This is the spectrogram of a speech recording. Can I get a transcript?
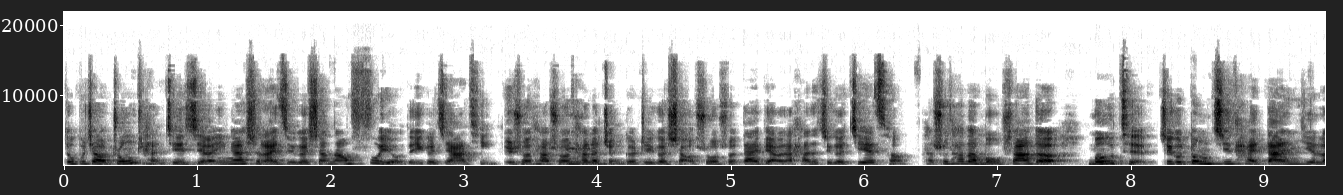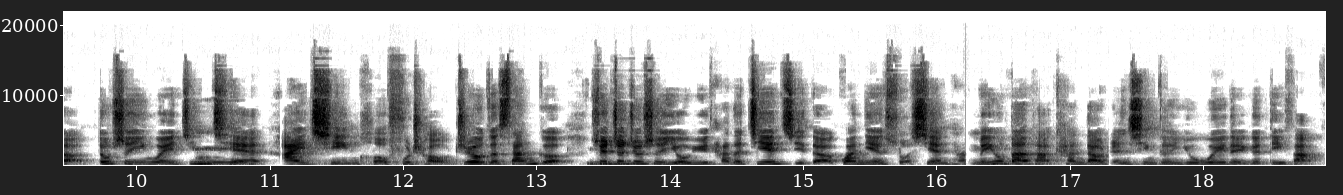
都不叫中产阶级了，应该是来自一个相当富有的一个家庭。所以说，他说他的整个这个小说所代表的他的这个阶层，他说他的谋杀的 motive 这个动机太单一了，都是因为金钱、爱情和复仇，只有这三个。所以这就是由于他的阶级的观念所限，他没有办法看到人性更幽微的一个地方。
